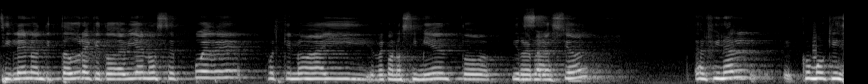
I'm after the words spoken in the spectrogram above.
chileno en dictadura que todavía no se puede porque no hay reconocimiento y reparación, al final eh, como que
